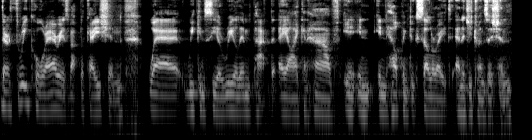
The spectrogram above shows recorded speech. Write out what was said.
there are three core areas of application where we can see a real impact that AI can have in, in, in helping to accelerate energy transition.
